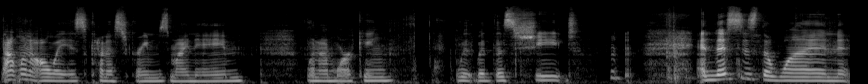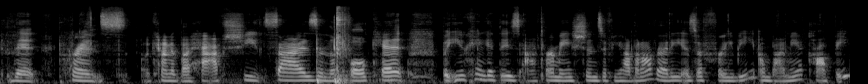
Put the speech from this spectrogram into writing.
That one always kind of screams my name when I'm working with, with this sheet. and this is the one that prints kind of a half sheet size in the full kit. But you can get these affirmations, if you haven't already, as a freebie on Buy Me a Coffee.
